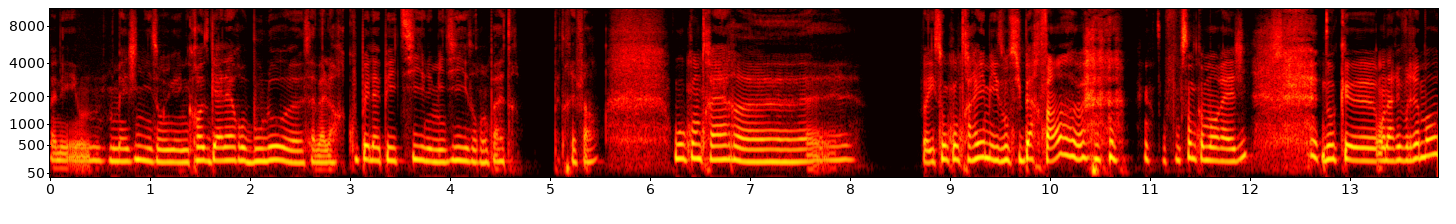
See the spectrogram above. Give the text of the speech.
allez, on imagine ils ont eu une grosse galère au boulot, euh, ça va leur couper l'appétit, le midi ils n'auront pas, pas très faim, ou au contraire... Euh, Enfin, ils sont contrariés, mais ils ont super faim, en fonction de comment on réagit. Donc, euh, on arrive vraiment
